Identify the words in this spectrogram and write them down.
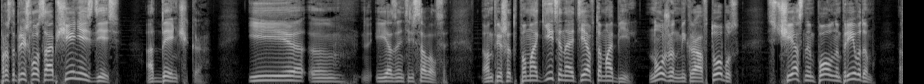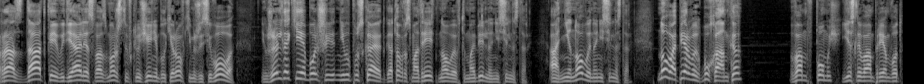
Просто пришло сообщение здесь от Денчика. И э, и я заинтересовался. Он пишет, помогите найти автомобиль. Нужен микроавтобус с честным полным приводом, раздаткой, в идеале с возможностью включения блокировки межосевого. Неужели такие больше не выпускают? Готов рассмотреть новый автомобиль, но не сильно старый. А, не новый, но не сильно старый. Ну, во-первых, буханка вам в помощь, если вам прям вот...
